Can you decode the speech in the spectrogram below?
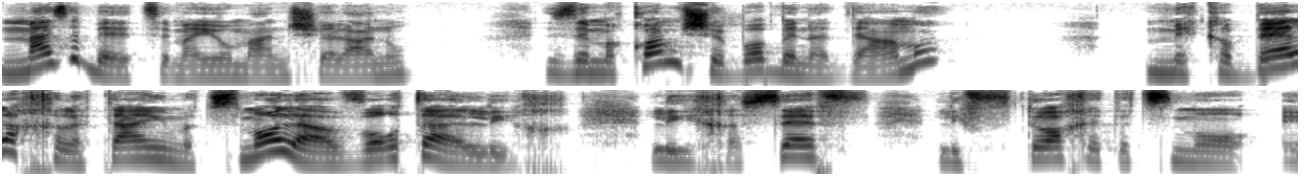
מה זה בעצם היומן שלנו? זה מקום שבו בן אדם מקבל החלטה עם עצמו לעבור תהליך, להיחשף, לפתוח את עצמו, אה,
